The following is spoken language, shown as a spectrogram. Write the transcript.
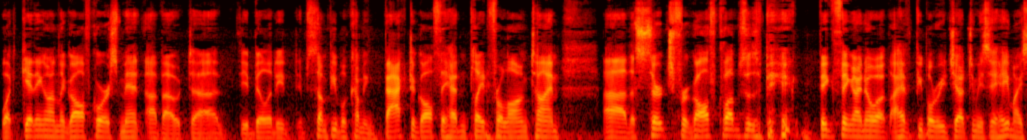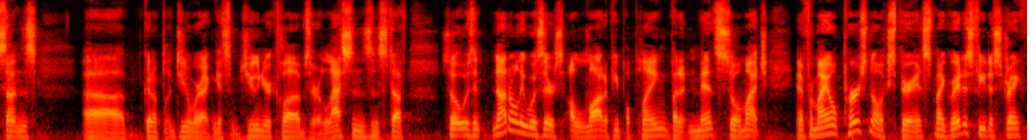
what getting on the golf course meant, about uh, the ability, some people coming back to golf they hadn't played for a long time. Uh, the search for golf clubs was a big, big thing. I know I have people reach out to me and say, "Hey, my son's uh, going to play. Do you know where I can get some junior clubs or lessons and stuff?" So it was not only was there a lot of people playing, but it meant so much. And from my own personal experience, my greatest feat of strength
